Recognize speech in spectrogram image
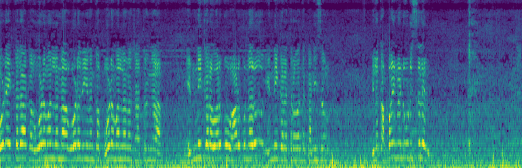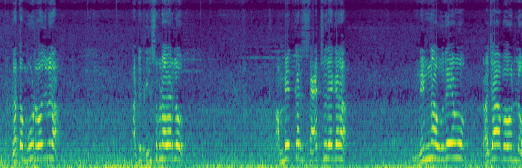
ఓడ ఎక్కదాకా ఓడమల్లన్న ఓడ దిగినాక బోడమల్లన్న చాత్రంగా ఎన్నికల వరకు వాడుకున్నారు ఎన్నికల తర్వాత కనీసం వీళ్ళకి అపాయింట్మెంట్ కూడా ఇస్తలేదు. గత మూడు రోజులుగా అటు దిల్సుఖ్ నగర్లో అంబేద్కర్ స్టాచ్యూ దగ్గర నిన్న ఉదయం ప్రజాభవన్లో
